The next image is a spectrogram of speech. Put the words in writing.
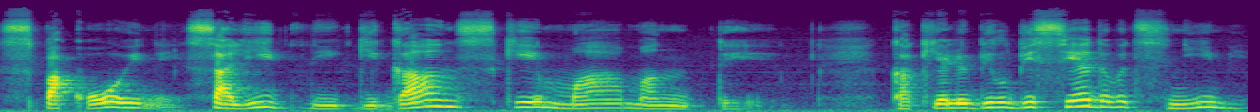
спокойные, солидные, гигантские мамонты? Как я любил беседовать с ними.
